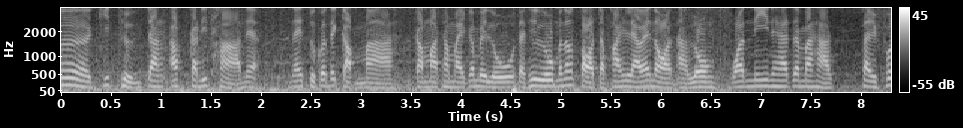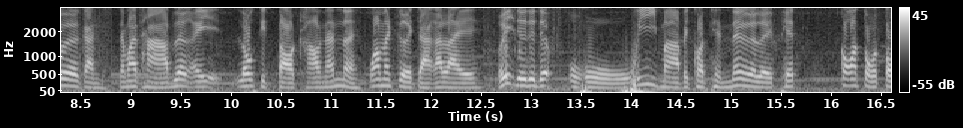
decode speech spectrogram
เออคิดถึงจังอัฟกานิสถานเนี่ย ในสุดก็ได้กลับมา กลับมาทำไมก็ไม่รู้ แต่ที่รู้มันต้องต่อจากภาคที่แล้วแน่นอน อะลง วันนี้นะฮะจะมาหาไซเฟอร์กัน จะมาถามเรื่องไอ้โรคติดต่อคราวนั้นหน่อย ว่ามันเกิดจากอะไร เฮ้ยเดี๋ยวเดี๋ยวเดี๋ยวโอ้โห มาเป็นคอนเทนเนอร์เลยเพชรก้อนโต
